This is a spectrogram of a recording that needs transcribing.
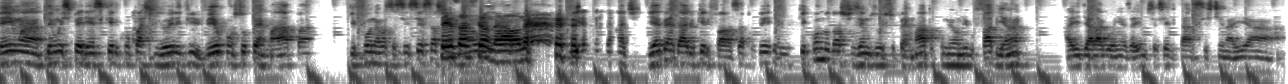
tem uma, tem uma experiência que ele compartilhou, ele viveu com o Supermapa, que foi um negócio assim sensacional. Sensacional, né? E é verdade, e é verdade o que ele fala, sabe? Porque, porque quando nós fizemos o Supermapa com meu amigo Fabiano, aí de Alagoinhas, aí, não sei se ele está assistindo aí, a...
